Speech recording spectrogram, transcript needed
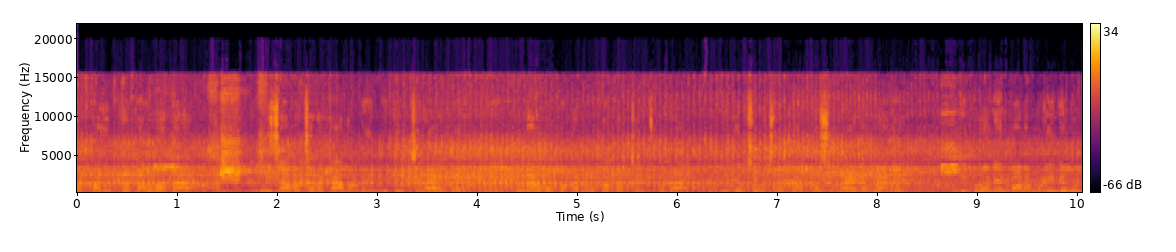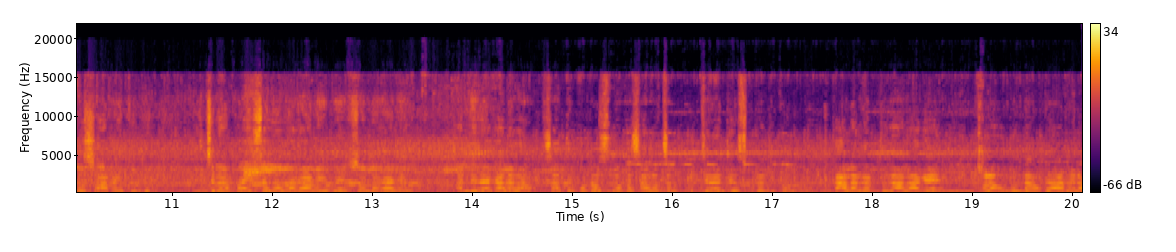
అప్పచెప్పిన తర్వాత ఈ సంవత్సర కాలంలో ఎన్ని తీర్చినా అయితే ఉన్న ఒక్కొక్కటి ఒక్కొక్కటి చేసుకుంటా మీకు తెలిసి వచ్చిన బస్సు ప్రయాణం కానీ ఇది గృహ నిర్మాణం కూడా ఈ నెలలో స్టార్ట్ అవుతుంది. ఇచ్చిన పైసలలో కానీ పెన్షన్లో కానీ అన్ని రకాలుగా సర్దుకుంటూ వస్తుంది. ఒక సంవత్సరం ఉద్యోగం చేసుకున్నందుకు కాలం గడుతుంది అలాగే మనం ఉన్న గ్రామీణ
